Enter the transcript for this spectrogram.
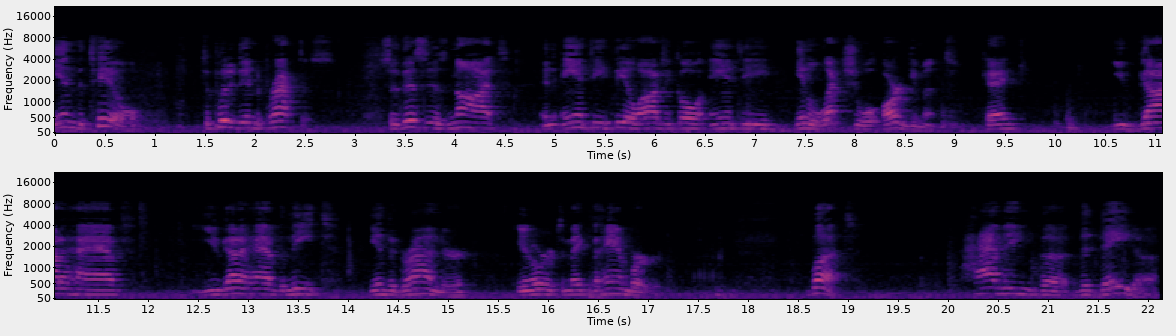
in the till to put it into practice. So this is not an anti-theological, anti-intellectual argument. Okay? You've got to have you've got to have the meat in the grinder in order to make the hamburger. But having the the data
